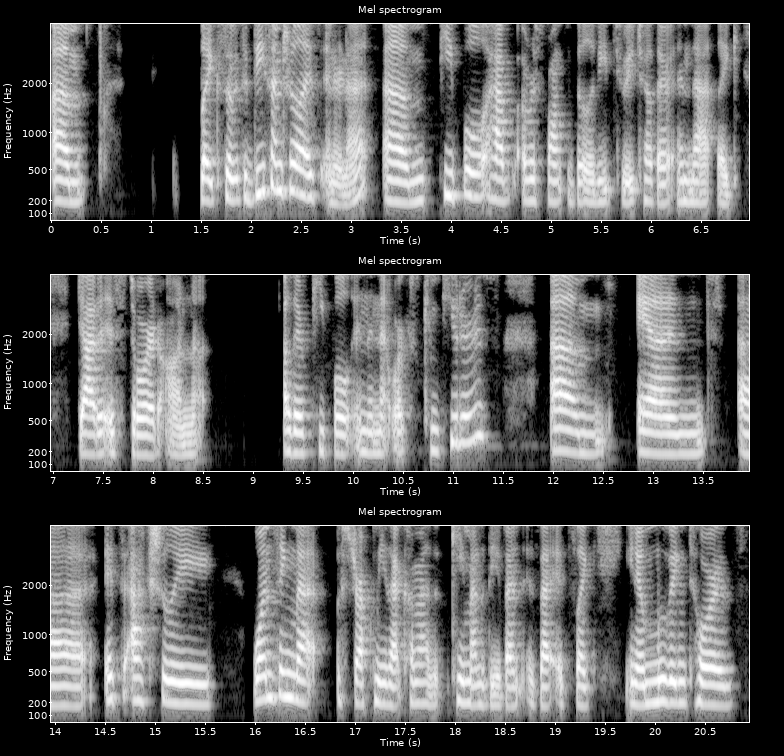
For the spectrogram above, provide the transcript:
Um, like so, it's a decentralized internet. Um, people have a responsibility to each other, and that like data is stored on other people in the network's computers, um, and uh, it's actually one thing that struck me that come out came out of the event is that it's like you know moving towards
